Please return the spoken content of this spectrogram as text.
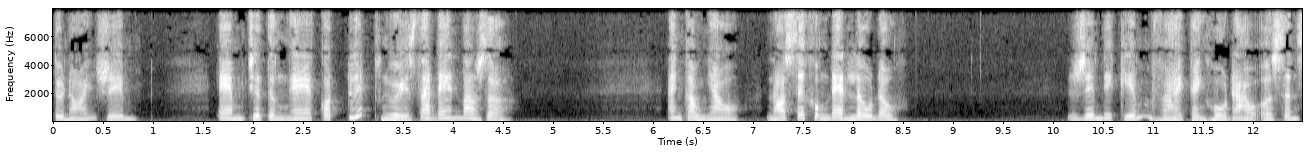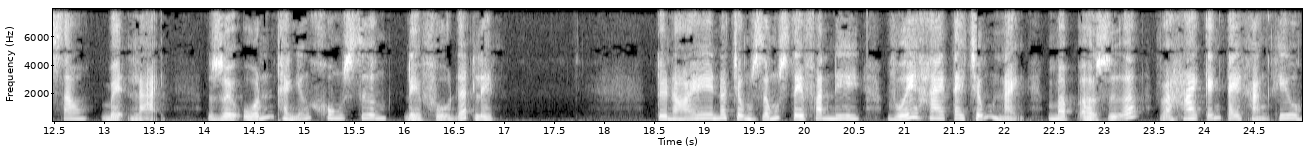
Tôi nói, James, em chưa từng nghe có tuyết người da đen bao giờ. Anh cào nhào, nó sẽ không đen lâu đâu. James đi kiếm vài cành hồ đào ở sân sau, bện lại, rồi uốn thành những khung xương để phủ đất lên. Tôi nói nó trông giống Stephanie với hai tay chống nạnh, mập ở giữa và hai cánh tay khẳng khiu.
